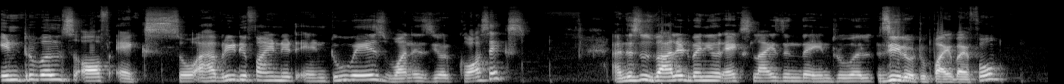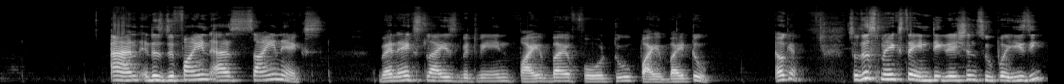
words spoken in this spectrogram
intervals of x. So I have redefined it in two ways. One is your cos x and this is valid when your x lies in the interval 0 to pi by 4 and it is defined as sine x when x lies between pi by 4 to pi by 2 okay. So this makes the integration super easy.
